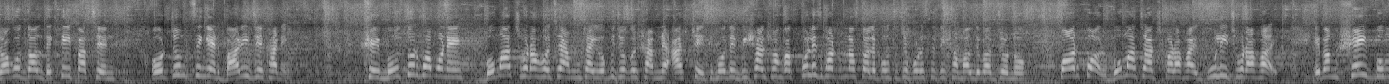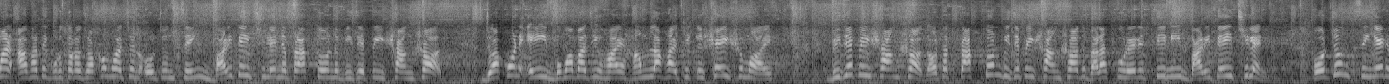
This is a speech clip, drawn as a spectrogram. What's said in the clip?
জগদ্দল দেখতেই পাচ্ছেন অর্জুন সিং এর বাড়ি যেখানে। সেই মজদুর ভবনে বোমা ছোড়া হয়েছে এমনটাই অভিযোগের সামনে আসছে। ইতিমধ্যে বিশাল সংখ্যক পুলিশ ঘটনাস্থলে পৌঁছেছে, পরিস্থিতি সামাল দেওয়ার জন্য। পরপর বোমা চার্জ করা হয়, গুলি ছোড়া হয় এবং সেই বোমার আঘাতে গুরুতর জখম হয়েছেন অর্জুন সিং। বাড়িতেই ছিলেন প্রাক্তন বিজেপি সাংসদ। যখন এই বোমাবাজি হয়, হামলা হয়, ঠিক সেই সময় বিজেপি সাংসদ, অর্থাৎ প্রাক্তন বিজেপি সাংসদ ব্যারাকপুরের তিনি বাড়িতেই ছিলেন। অর্জুন সিং এর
